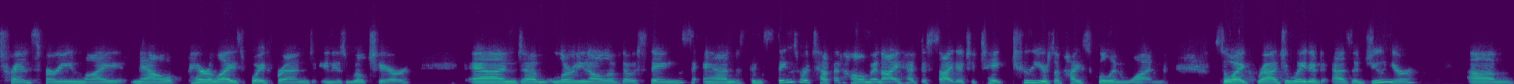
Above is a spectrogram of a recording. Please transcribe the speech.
transferring my now paralyzed boyfriend in his wheelchair and um, learning all of those things. And things, things were tough at home. And I had decided to take two years of high school in one. So I graduated as a junior um,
